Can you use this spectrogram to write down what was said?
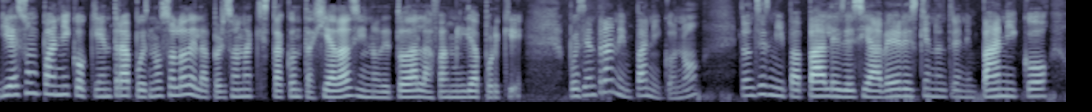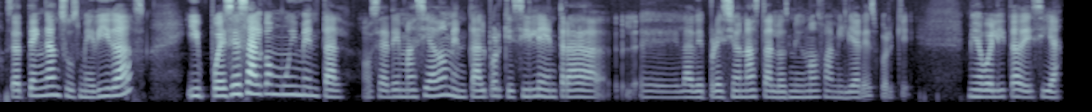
Y es un pánico que entra pues no solo de la persona que está contagiada, sino de toda la familia porque pues entran en pánico, ¿no? Entonces mi papá les decía, a ver, es que no entren en pánico, o sea, tengan sus medidas y pues es algo muy mental, o sea, demasiado mental porque sí le entra eh, la depresión hasta los mismos familiares porque mi abuelita decía,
